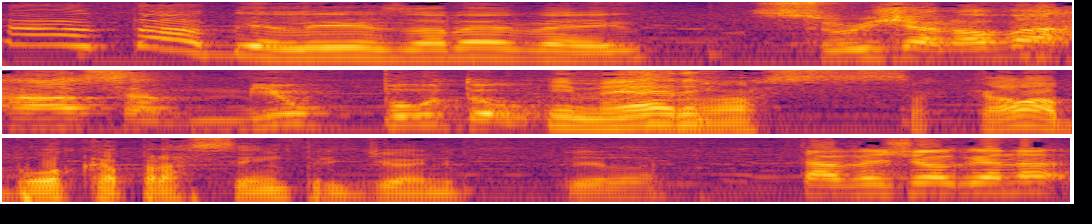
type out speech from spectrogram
Ah, tá beleza, né, velho? Surge a nova raça, Mil Poodle. Que merda. Nossa, cala a boca pra sempre, Johnny. Pela... Tava jogando, a,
